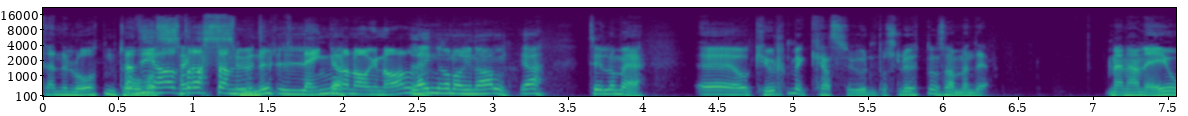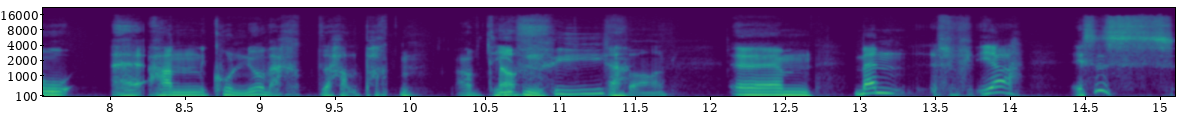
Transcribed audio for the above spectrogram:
denne låten til Ja, de har dratt den ut minutter. lenger enn originalen. Lenger enn originalen, ja, til og med. Uh, og kult med kasun på slutten, og sånn, men, det, men han er jo eh, Han kunne jo vært halvparten av tiden. Ja, fy fy Ja. faen. Um, men ja, jeg syns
